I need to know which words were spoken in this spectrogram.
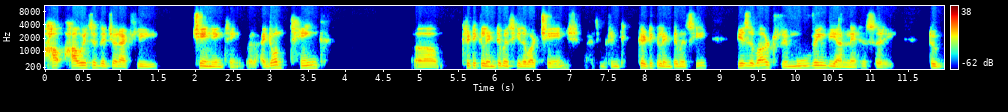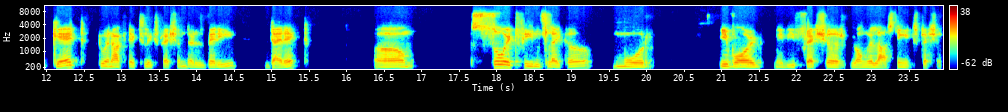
how, how is it that you're actually changing things? Well i don't think uh, critical intimacy is about change. I think critical intimacy is about removing the unnecessary to get to an architectural expression that is very direct. Um, so it feels like a more evolved maybe fresher longer lasting expression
